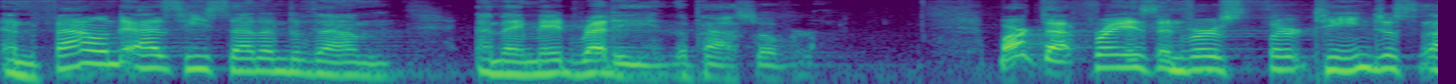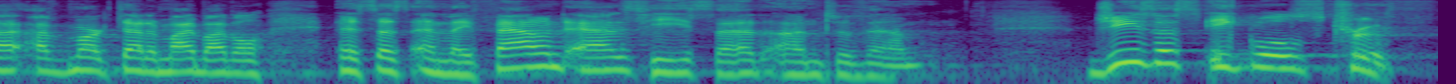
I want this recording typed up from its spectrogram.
and found as he said unto them, and they made ready the Passover. Mark that phrase in verse 13. Just I've marked that in my Bible. It says, And they found as he said unto them. Jesus equals truth.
